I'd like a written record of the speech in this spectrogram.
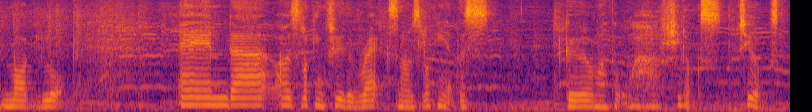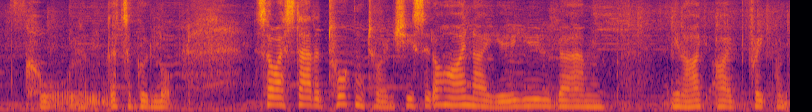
mod look. And uh, I was looking through the racks and I was looking at this girl, and I thought, wow, she looks she looks cool. That's a good look. So I started talking to her, and she said, "Oh, I know you. You, um, you know, I, I, frequent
